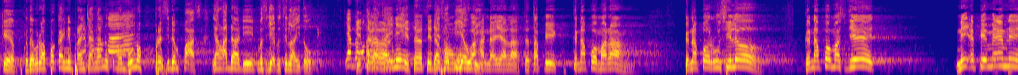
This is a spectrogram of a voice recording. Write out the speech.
Okey, kita beri apakah ini perancangan Yang untuk membunuh Presiden PAS yang ada di Masjid Rusila itu? Yang kita. Adakah ini kita tidak SOP mahu Yahudi? buat andaian lah. Tetapi kenapa marang? Kenapa Rusila? Kenapa masjid? Ni APMM ni.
